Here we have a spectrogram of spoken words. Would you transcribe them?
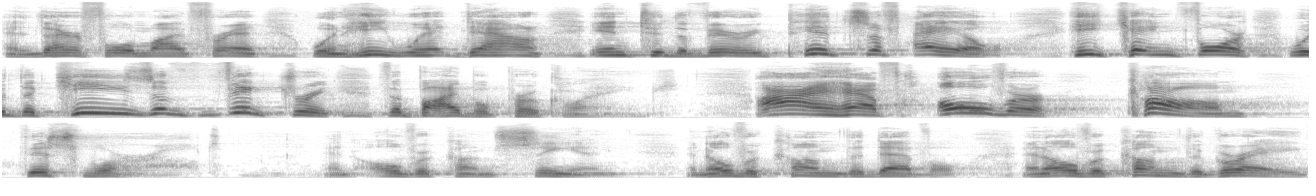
And therefore, my friend, when he went down into the very pits of hell, he came forth with the keys of victory, the Bible proclaims. I have overcome this world and overcome sin and overcome the devil and overcome the grave,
